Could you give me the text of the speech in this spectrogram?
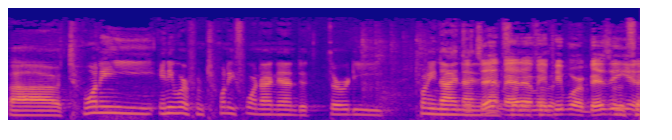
Uh, twenty anywhere from twenty four ninety nine to thirty twenty nine ninety That's it, man. I mean, people are busy, and,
